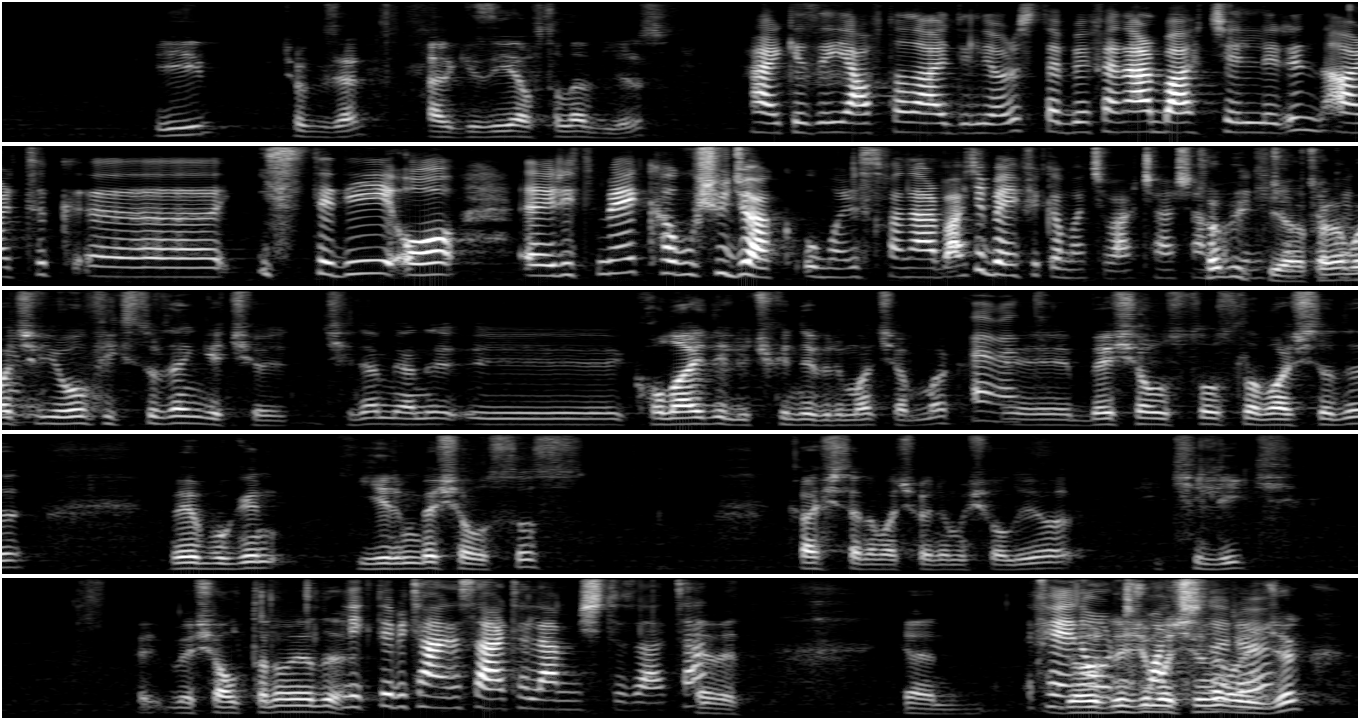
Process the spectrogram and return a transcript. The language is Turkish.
İyiyim, çok güzel. Herkese iyi haftalar diliyoruz. Herkese iyi haftalar diliyoruz. Tabii Fenerbahçelilerin artık e, istediği o e, ritme kavuşacak umarız Fenerbahçe. Benfica maçı var çarşamba Tabii günü. ki ya, Çok, çok Fenerbahçe önemli. yoğun fikstürden geçiyor. Çiğdem yani e, kolay değil 3 günde bir maç yapmak. Evet. E, 5 Ağustos'la başladı ve bugün 25 Ağustos. Kaç tane maç oynamış oluyor? 2 lig. 5-6 tane oynadı. Ligde bir tanesi ertelenmişti zaten. Evet. Yani Feyenoord dördüncü maçını maçları. oynayacak.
